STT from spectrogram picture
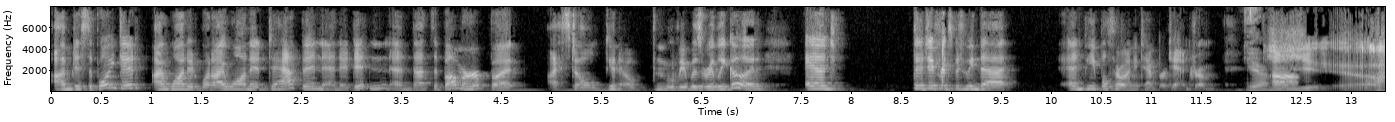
I'm disappointed. I wanted what I wanted to happen and it didn't, and that's a bummer, but I still, you know, the movie was really good. And the difference between that and people throwing a temper tantrum. Yeah. Um, yeah.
